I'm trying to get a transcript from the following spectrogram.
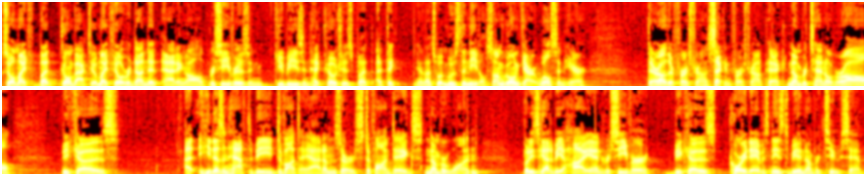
so it might, but going back to it, might feel redundant adding all receivers and QBs and head coaches. But I think you know that's what moves the needle. So I'm going Garrett Wilson here, their other first round, second first round pick, number ten overall, because he doesn't have to be Davante Adams or Stefon Diggs, number one, but he's got to be a high end receiver because Corey Davis needs to be a number two. Sam,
